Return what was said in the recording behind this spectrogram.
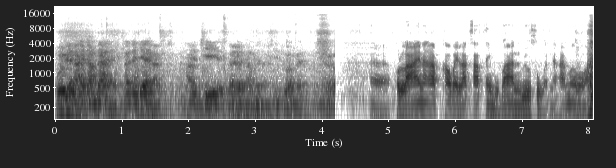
ผู้เสียหายจำได้ก็จะแยกให้ชี้แล้วก็ทำเป็นชี้ส่วนไปเอ่อ คนร้ายนะครับเข้าไปลักทรัพย์ในหมู่บ้านวิวสวนนะครับ เมื่อวัน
